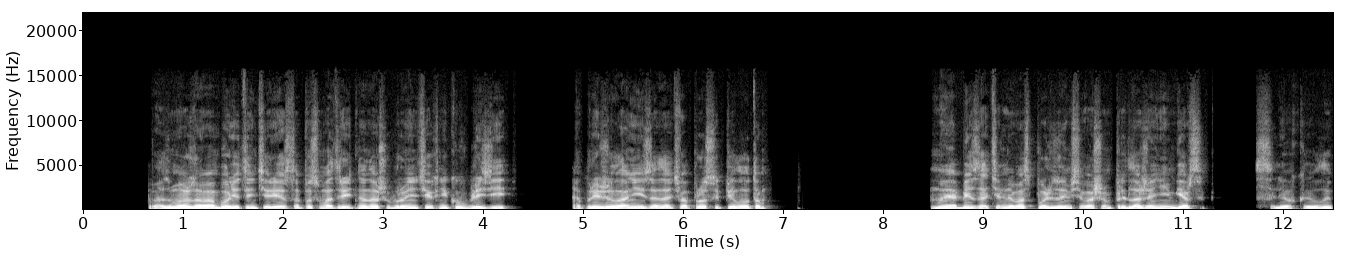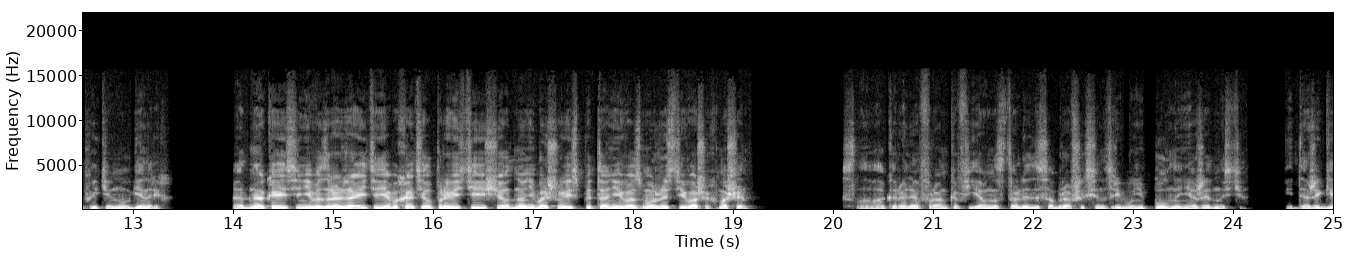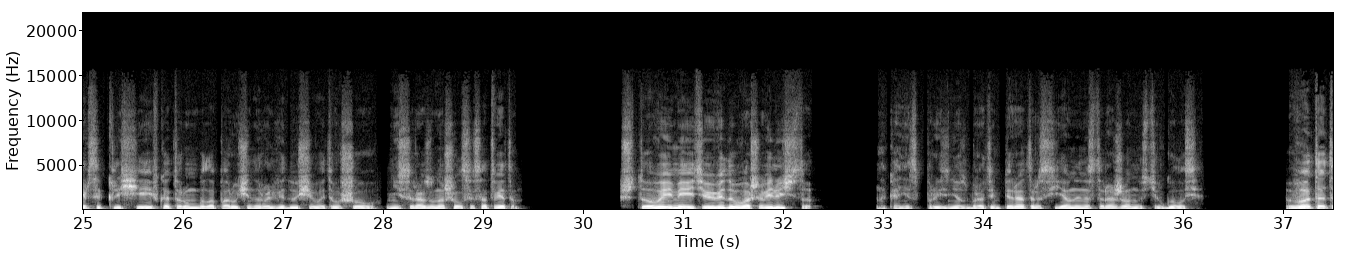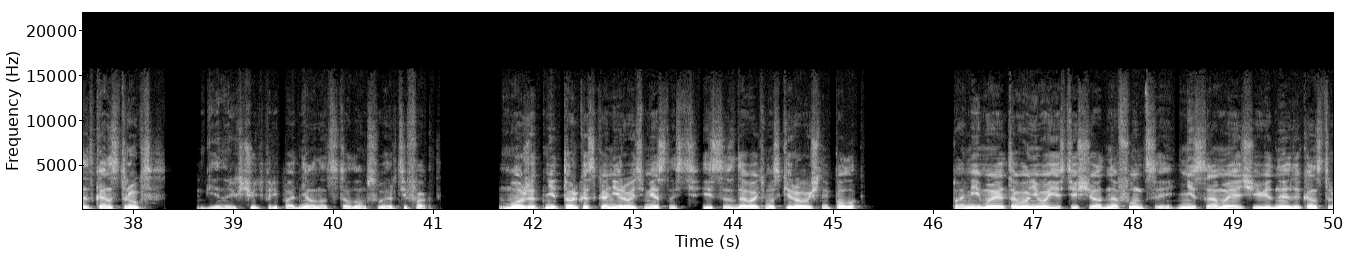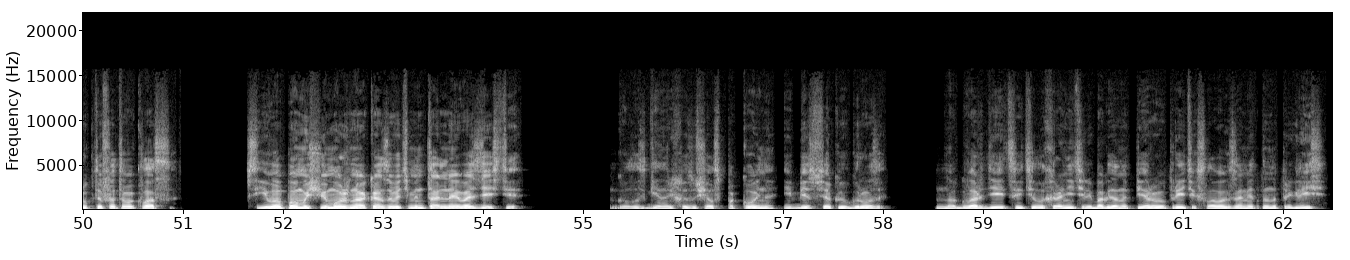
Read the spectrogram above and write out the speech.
Возможно, вам будет интересно посмотреть на нашу бронетехнику вблизи, а при желании задать вопросы пилотам. Мы обязательно воспользуемся вашим предложением, герцог, с легкой улыбкой кивнул Генрих. Однако, если не возражаете, я бы хотел провести еще одно небольшое испытание возможностей ваших машин. Слова короля франков явно стали для собравшихся на трибуне полной неожиданностью. И даже герцог Клещеев, которому была поручена роль ведущего этого шоу, не сразу нашелся с ответом. «Что вы имеете в виду, Ваше Величество?» Наконец произнес брат императора с явной настороженностью в голосе. «Вот этот конструкт», — Генрих чуть приподнял над столом свой артефакт, «может не только сканировать местность и создавать маскировочный полог. Помимо этого у него есть еще одна функция, не самая очевидная для конструктов этого класса. С его помощью можно оказывать ментальное воздействие». Голос Генриха звучал спокойно и без всякой угрозы, но гвардейцы и телохранители Богдана I при этих словах заметно напряглись.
